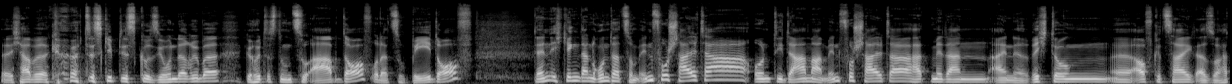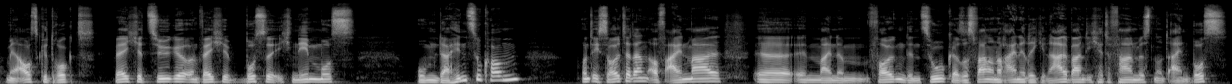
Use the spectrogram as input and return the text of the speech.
Äh, ich habe gehört, es gibt Diskussionen darüber, gehört es nun zu A-Dorf oder zu B-Dorf? Denn ich ging dann runter zum Infoschalter und die Dame am Infoschalter hat mir dann eine Richtung äh, aufgezeigt, also hat mir ausgedruckt, welche Züge und welche Busse ich nehmen muss, um da hinzukommen. Und ich sollte dann auf einmal äh, in meinem folgenden Zug, also es war nur noch eine Regionalbahn, die ich hätte fahren müssen und ein Bus,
